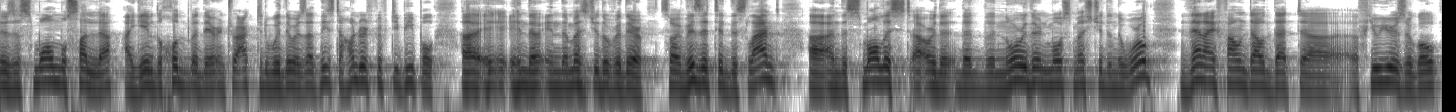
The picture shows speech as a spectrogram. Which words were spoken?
There's a small musalla. I gave the khutbah there, interacted with. There was at least 150 people uh, in the in the masjid over there. So I visited this land uh, and the smallest uh, or the, the, the northernmost masjid in the world. Then I found out that uh, a few years ago,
